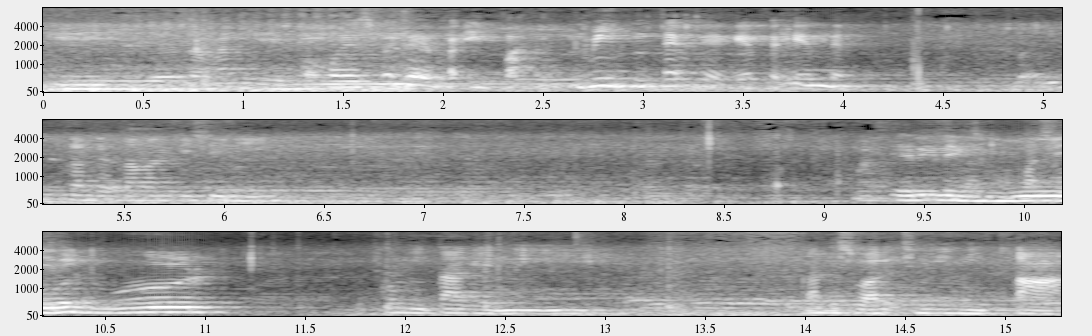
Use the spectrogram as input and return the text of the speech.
Iki ya sama gini. Pokoknya sepeda Pak Ipan. Mintek ya ketek-ketek. Mbak ini tanda tangan di sini. Mas Eri nih, Mas Eri dhuwur. Aku Mita gini. Kan disualik sini Mita.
